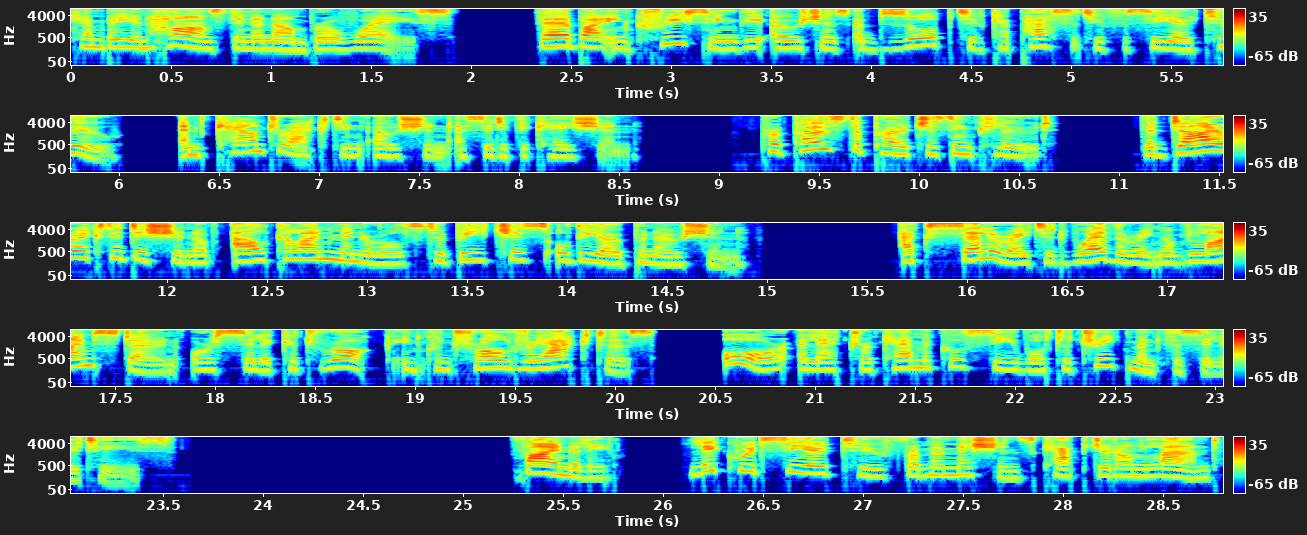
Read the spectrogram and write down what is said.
can be enhanced in a number of ways thereby increasing the ocean's absorptive capacity for CO2 and counteracting ocean acidification. Proposed approaches include the direct addition of alkaline minerals to beaches or the open ocean, accelerated weathering of limestone or silicate rock in controlled reactors or electrochemical seawater treatment facilities. Finally, liquid CO2 from emissions captured on land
